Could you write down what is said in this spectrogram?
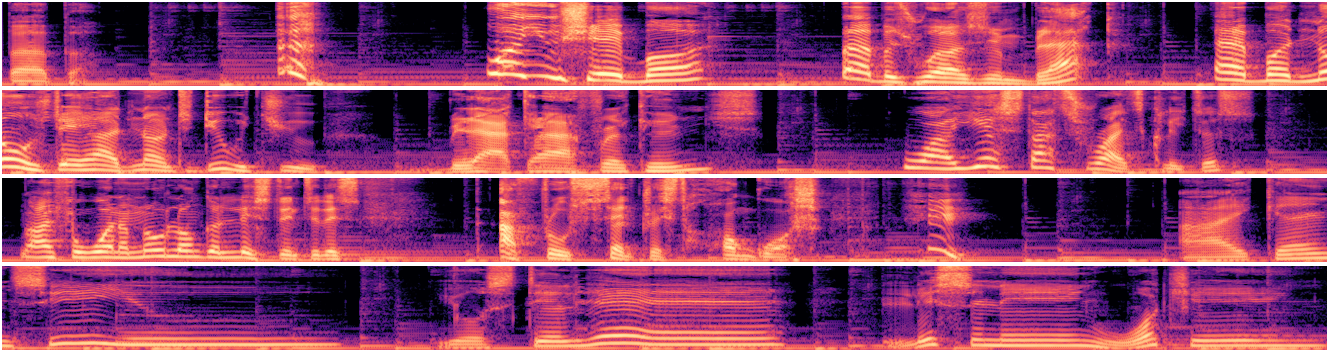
Berber. Eh, what you say, boy? Berbers wasn't black. Everybody knows they had nothing to do with you, black Africans. Why, yes, that's right, Cletus. I, for one, am no longer listening to this Afrocentrist hogwash. Hmm. I can see you. You're still here, listening, watching.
